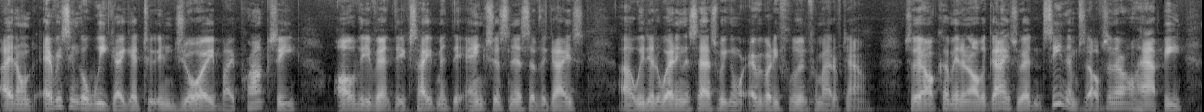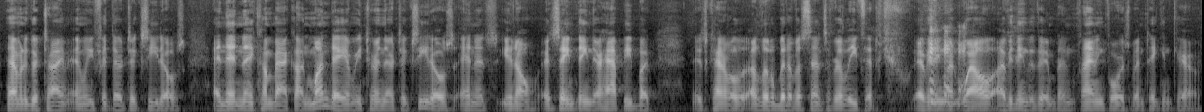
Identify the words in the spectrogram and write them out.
I don't. Every single week I get to enjoy by proxy all of the event, the excitement, the anxiousness of the guys. Uh, we did a wedding this last weekend where everybody flew in from out of town. So they all come in, and all the guys who hadn't seen themselves, and they're all happy, having a good time, and we fit their tuxedos. And then they come back on Monday and return their tuxedos, and it's you know, it's same thing. They're happy, but it's kind of a, a little bit of a sense of relief that phew, everything went well. Everything that they've been planning for has been taken care of.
